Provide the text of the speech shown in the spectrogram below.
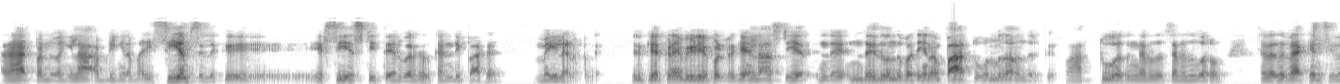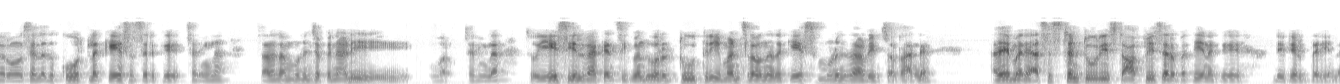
அதை ஆட் பண்ணுவீங்களா? அப்படிங்கிற மாதிரி சிஎம் செல்லுக்கு எஸ்சி எஸ்டி தேர்வர்கள் கண்டிப்பாக மெயில் அனுப்புங்க. இதுக்கு ஏற்கனவே வீடியோ போட்டிருக்கேன் லாஸ்ட் இயர் இந்த இந்த இது வந்து பார்த்தீங்கன்னா பார்ட் ஒன்று தான் வந்திருக்கு. பார்ட் டூ அதுங்கிறது சிலது வரும். சிலது வேக்கன்சி வரும். சிலது கோர்ட்டில் கேசஸ் இருக்குது சரிங்களா? ஸோ அதெல்லாம் முடிஞ்ச பின்னாடி வரும். சரிங்களா? ஸோ ஏசிஎல் வேக்கன்சிக்கு வந்து ஒரு டூ த்ரீ மந்த்ஸில் வந்து அந்த கேஸ் முடிஞ்சதா அப்படின்னு சொல்கிறாங்க அதே மாதிரி அசிஸ்டன்ட் டூரிஸ்ட் ஆஃபீஸரை பற்றி எனக்கு டீட்டெயில் தெரியல.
